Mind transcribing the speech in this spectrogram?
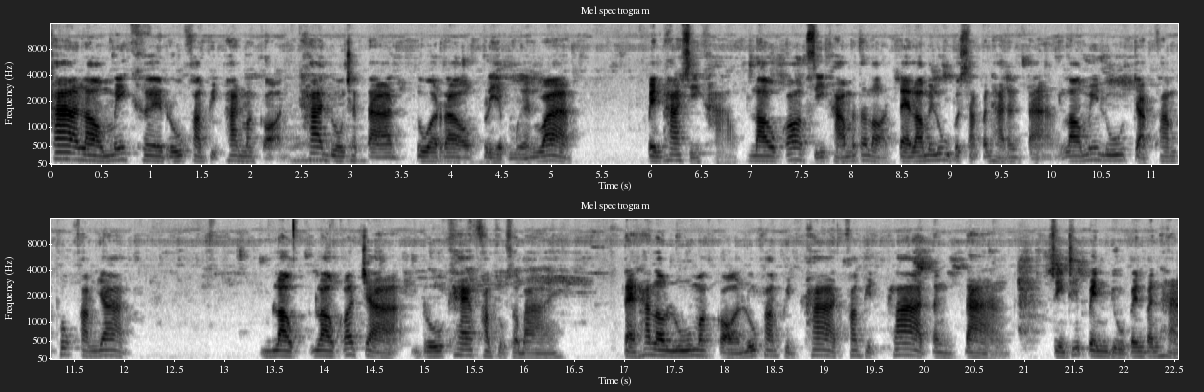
ถ้าเราไม่เคยรู้ความผิดพลาดมาก่อน ถ้าดวงชะตาตัวเราเปรียบเหมือนว่าเป็นผ้าสีขาว เราก็สีขาวมาตลอด แต่เราไม่รู้อุปสรรคปัญหาต่างๆ เราไม่รู้จากความทุกข์ความยาก เราเราก็จะรู้แค่ความสุขสบาย แต่ถ้าเรารู้มาก่อนรู้ความผิดพลาด ความผิดพลาดต่างๆ สิ่งที่เป็นอยู่เป็นปัญหา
